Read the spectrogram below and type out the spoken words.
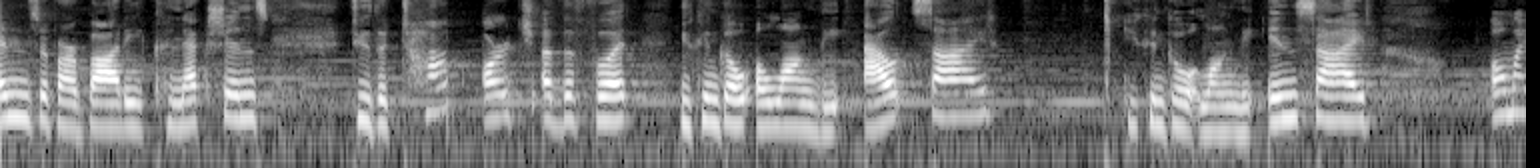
ends of our body connections do the top arch of the foot. You can go along the outside. You can go along the inside. Oh my,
